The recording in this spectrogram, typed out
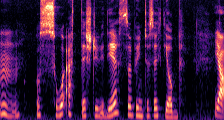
Mm. Og så, etter studiet, så begynte du å søke jobb. Ja.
